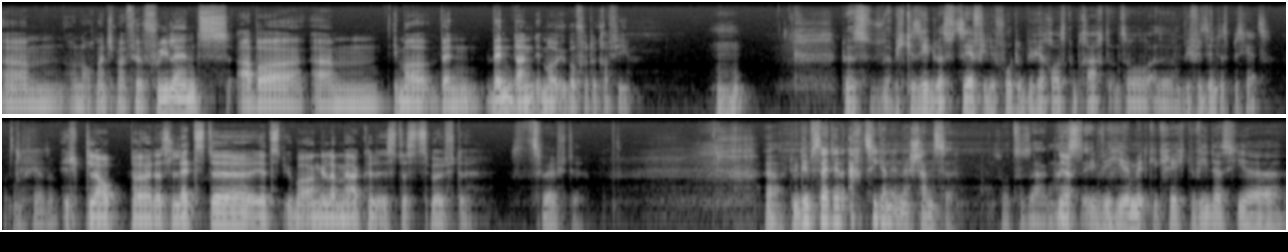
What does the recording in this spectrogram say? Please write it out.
ähm, und auch manchmal für Freelance, aber ähm, immer, wenn, wenn, dann immer über Fotografie. Mhm. Du hast, habe ich gesehen, du hast sehr viele Fotobücher rausgebracht und so. Also wie viel sind es bis jetzt ungefähr so? Ich glaube, äh, das letzte jetzt über Angela Merkel ist das zwölfte. Das zwölfte. Ja, du lebst seit den 80ern in der Schanze, sozusagen. Hast ja. irgendwie hier mitgekriegt, wie das hier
